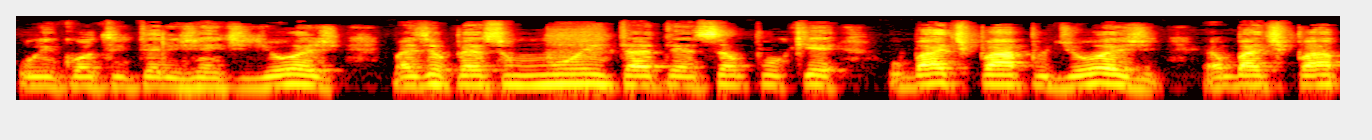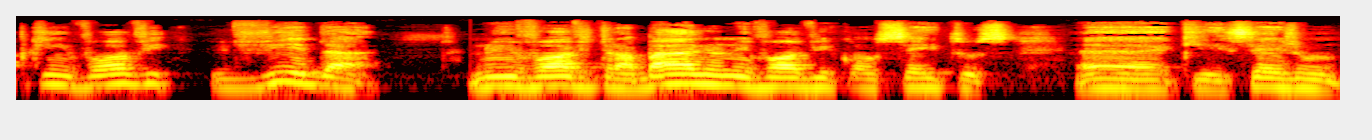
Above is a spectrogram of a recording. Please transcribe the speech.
o encontro inteligente de hoje, mas eu peço muita atenção porque o bate-papo de hoje é um bate-papo que envolve vida não envolve trabalho, não envolve conceitos é, que sejam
